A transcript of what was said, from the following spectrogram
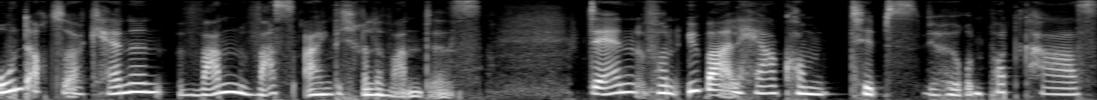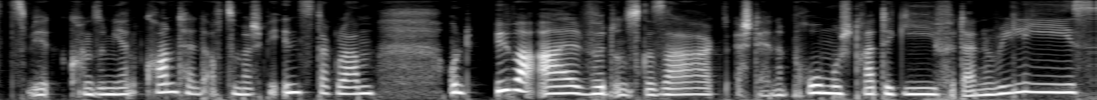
und auch zu erkennen, wann was eigentlich relevant ist. Denn von überall her kommen Tipps. Wir hören Podcasts, wir konsumieren Content auf zum Beispiel Instagram und überall wird uns gesagt, erstelle eine Promo-Strategie für deine Release,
